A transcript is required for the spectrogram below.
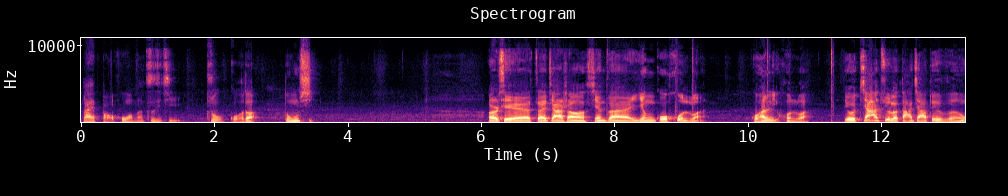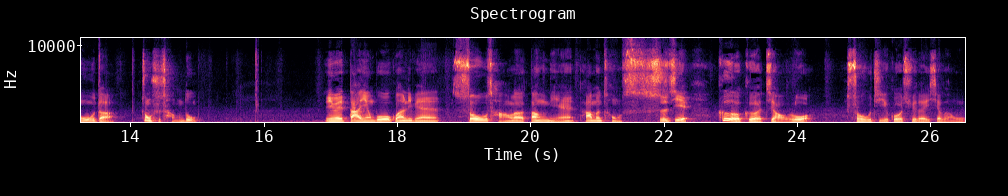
来保护我们自己祖国的东西。而且再加上现在英国混乱，管理混乱，又加剧了大家对文物的重视程度。因为大英博物馆里边收藏了当年他们从世界各个角落收集过去的一些文物，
